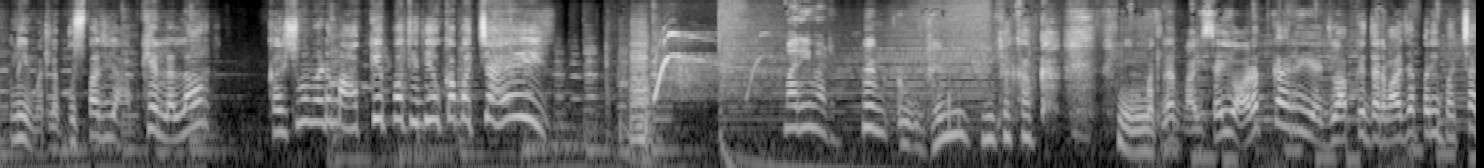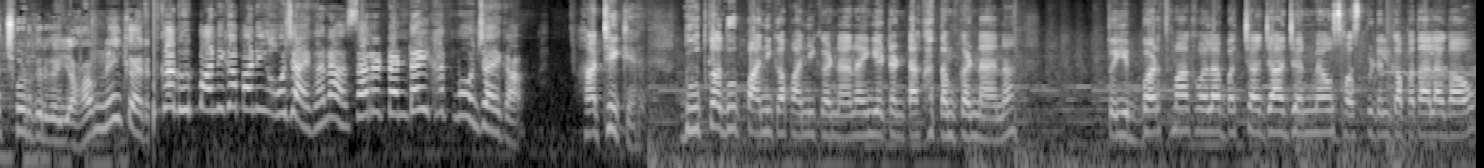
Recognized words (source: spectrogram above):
नहीं मतलब पुष्पा जी आपके लल्ला और करिश्मा मैडम आपके पतिदेव का बच्चा है ही मारी मैडम। नहीं, नहीं, नहीं, क्या काम का? नहीं मतलब वैसा ही औरत कर रही है जो आपके दरवाज़ा पर ही बच्चा छोड़ कर गई है। हम नहीं कह रहे। दूध पानी का पानी हो जाएगा ना सारा टंटा ही खत्म हो जाएगा। हाँ ठीक है। दूध का दूध, पानी का पानी करना है ना, ये टंटा खत्म करना है ना। तो ये बर्थ मार्क वाला बच्चा जहाँ जन्म है, उस हॉस्पिटल का पता लगाओ।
